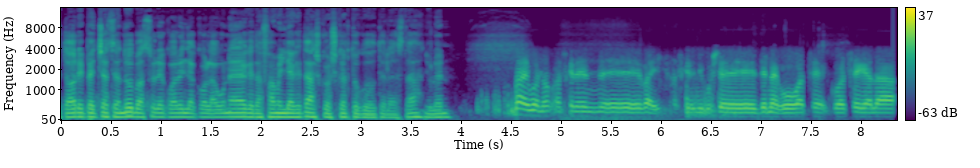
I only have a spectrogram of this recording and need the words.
eta hori pentsatzen dut, ba, zure koarilako lagunek eta familiak eta asko eskertuko dutela, ez da, Julen? Bai, bueno, azkenen, e, bai, azkenen ikuste denako gogatze, gala,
